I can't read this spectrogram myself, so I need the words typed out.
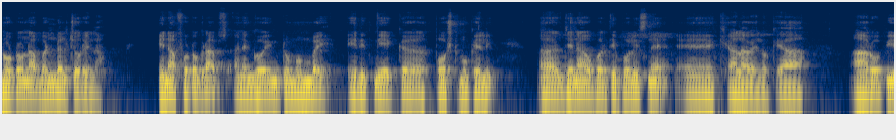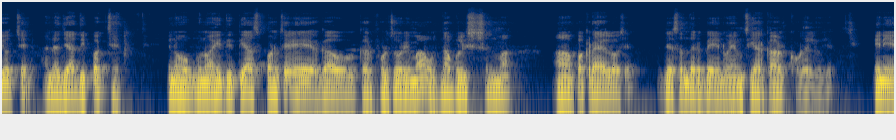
નોટોના બંડલ ચોરેલા, એના ફોટોગ્રાફ્સ અને ગોઈંગ ટુ મુંબઈ એ રીતની એક પોસ્ટ મૂકેલી. જેના ઉપરથી પોલીસને ખ્યાલ આવેલો કે આ આરોપીઓ જ છે અને જે આ દીપક છે, એનો ગુનાહિત ઇતિહાસ પણ છે. એ અગાઉ કરફોડ ચોરીમાં ઉધના પોલીસ સ્ટેશનમાં પકડાયેલો છે. જે સંદર્ભે એનું એમસીઆર કાર્ડ ખોલેલું છે. એની,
